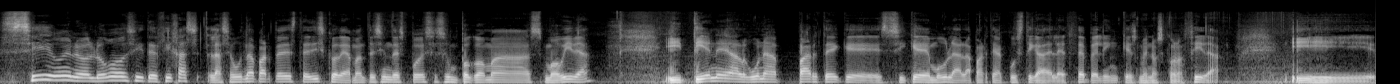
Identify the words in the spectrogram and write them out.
Sí, bueno, luego si te fijas, la segunda parte de este disco de Amantes y un Después es un poco más movida y tiene alguna parte que sí que emula la parte acústica de Led Zeppelin, que es menos conocida y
